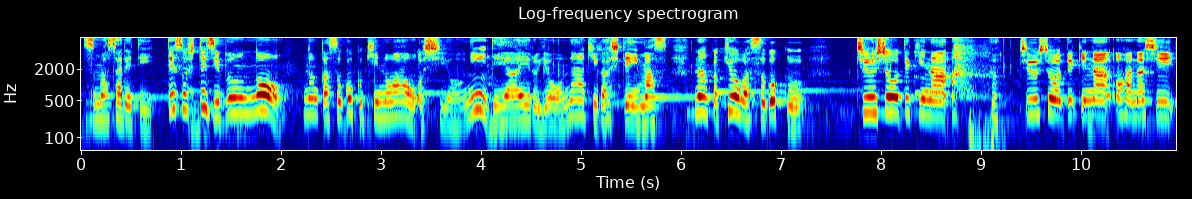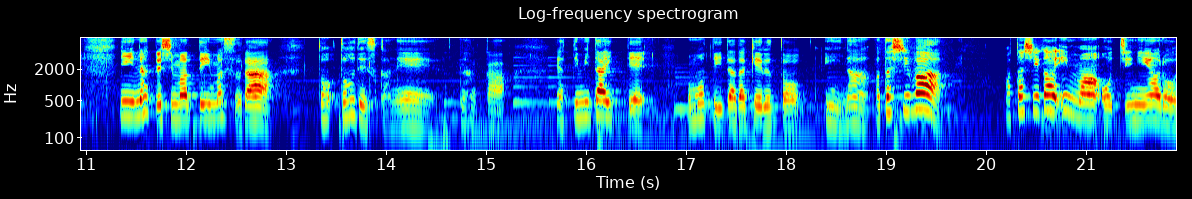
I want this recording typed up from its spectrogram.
済まされていってそして自分のなんかすごく気の合うお塩に出会えるような気がしています。なんか今日はすごく抽象的な 抽象的なお話になってしまっていますがどどうですかね？なんかやってみたいって思っていただけるといいな私は私が今お家にあるお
